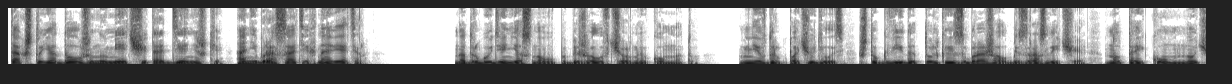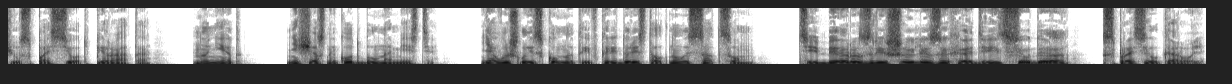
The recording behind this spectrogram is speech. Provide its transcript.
так что я должен уметь считать денежки, а не бросать их на ветер». На другой день я снова побежала в черную комнату. Мне вдруг почудилось, что Гвида только изображал безразличие, но тайком ночью спасет пирата. Но нет, несчастный кот был на месте. Я вышла из комнаты и в коридоре столкнулась с отцом. «Тебе разрешили заходить сюда?» — спросил король.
